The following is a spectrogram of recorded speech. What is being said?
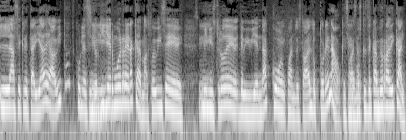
la Secretaría de Hábitat con el señor Guillermo Herrera, que además fue viceministro de, Vivienda con cuando estaba el doctor Henao, que sabemos que es de Cambio Radical,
